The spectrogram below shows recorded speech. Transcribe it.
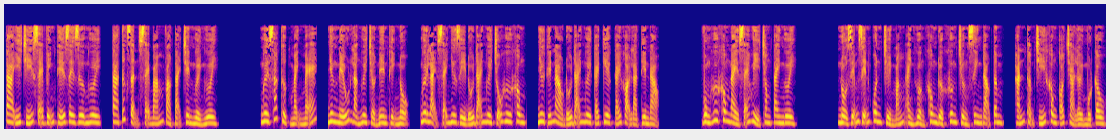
Ta ý chí sẽ vĩnh thế dây dưa ngươi, ta tức giận sẽ bám vào tại trên người ngươi. Ngươi xác thực mạnh mẽ, nhưng nếu là ngươi trở nên thịnh nộ, ngươi lại sẽ như gì đối đãi ngươi chỗ hư không? Như thế nào đối đãi ngươi cái kia cái gọi là tiên đạo? Vùng hư không này sẽ hủy trong tay ngươi. Nộ diễm diễn quân chửi mắng ảnh hưởng không được khương trường sinh đạo tâm, hắn thậm chí không có trả lời một câu.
